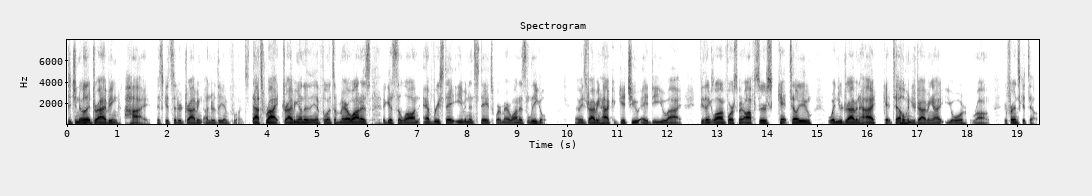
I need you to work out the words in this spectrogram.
Did you know that driving high is considered driving under the influence? That's right. Driving under the influence of marijuana is against the law in every state, even in states where marijuana is legal. That means driving high could get you a DUI. If you think law enforcement officers can't tell you when you're driving high, can't tell when you're driving high, you're wrong. Your friends can tell,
